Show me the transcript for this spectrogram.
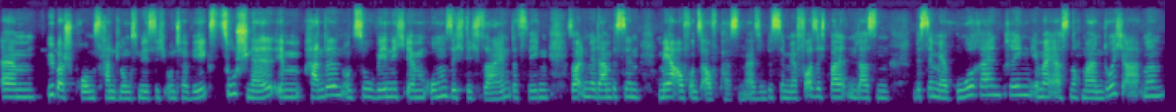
ähm, übersprungshandlungsmäßig unterwegs, zu schnell im Handeln und zu wenig im umsichtig sein. Deswegen sollten wir da ein bisschen mehr auf uns aufpassen. Also ein bisschen mehr Vorsicht walten lassen, ein bisschen mehr Ruhe reinbringen, immer erst nochmal ein Durchatmen,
